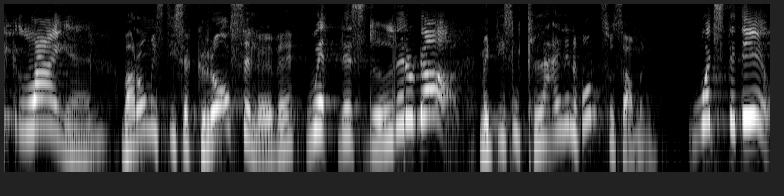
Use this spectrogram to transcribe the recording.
big lion warum ist dieser große Löwe with this little dog? mit diesem kleinen Hund zusammen? What's the deal?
